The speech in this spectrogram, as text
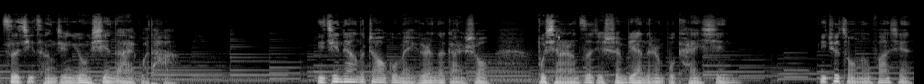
自己曾经用心的爱过他，你尽量的照顾每个人的感受，不想让自己身边的人不开心，你却总能发现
